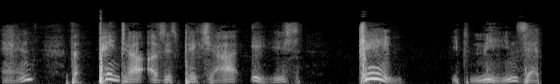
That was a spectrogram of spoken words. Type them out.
and the painter of this picture is Cain. It means that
